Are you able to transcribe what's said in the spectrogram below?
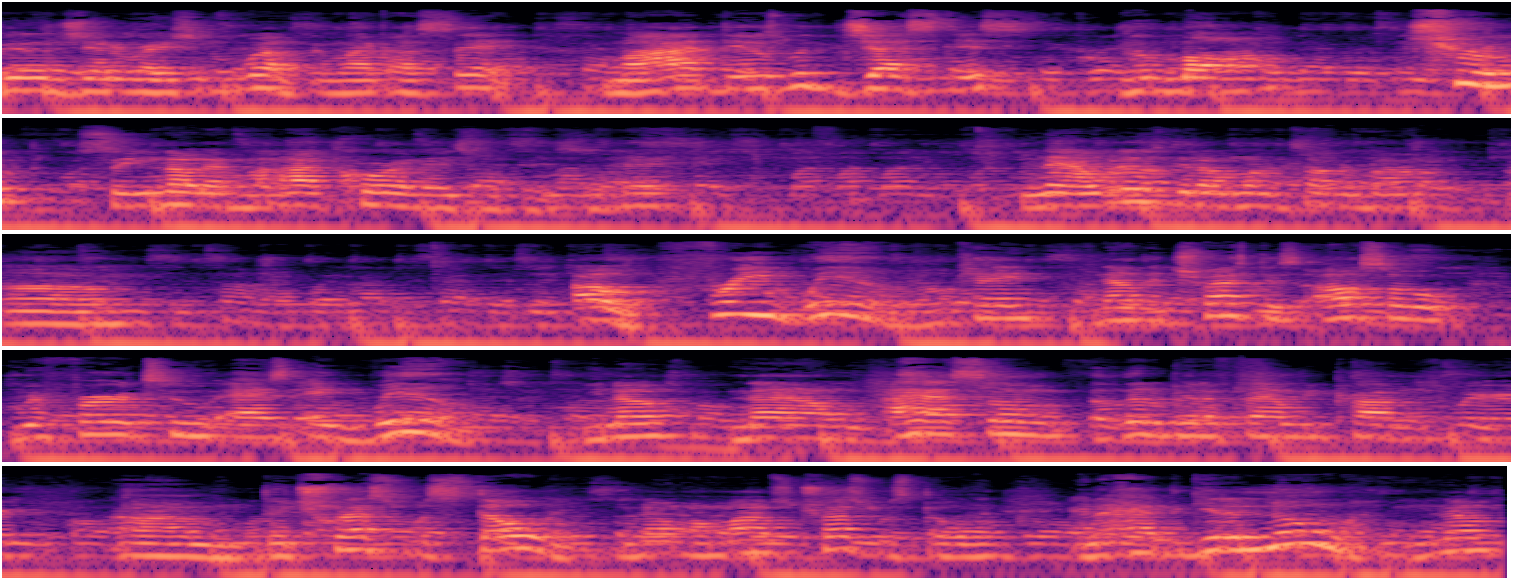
build generational wealth. And like I said, ma'at deals with justice, the law, truth. So you know that ma'at correlates with this, okay? Now, what else did I want to talk about? Um, oh, free will, okay? Now, the trust is also referred to as a will. You know, now I had some a little bit of family problems where um, the trust was stolen. You know, my mom's trust was stolen, and I had to get a new one. You know,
